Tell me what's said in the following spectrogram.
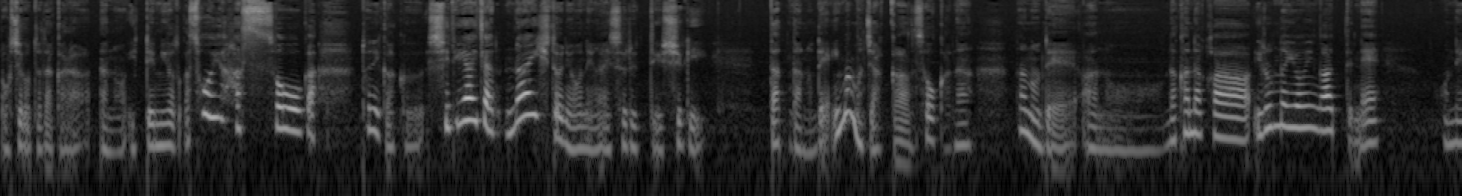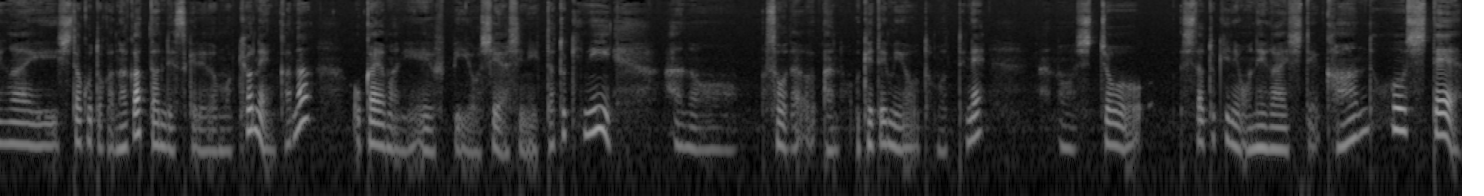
お仕事だからあの行ってみようとかそういう発想がとにかく知り合いじゃない人にお願いするっていう主義だったので今も若干そうかな。なのであのなかなかいろんな要因があってねお願いしたことがなかったんですけれども去年かな岡山に AFP をシェアしに行った時にあのそうだあの受けてみようと思ってねあの出張した時にお願いして感動して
